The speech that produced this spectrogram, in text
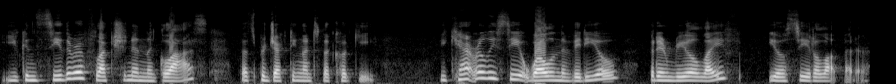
You can see the reflection in the glass that's projecting onto the cookie. You can't really see it well in the video, but in real life, you'll see it a lot better.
